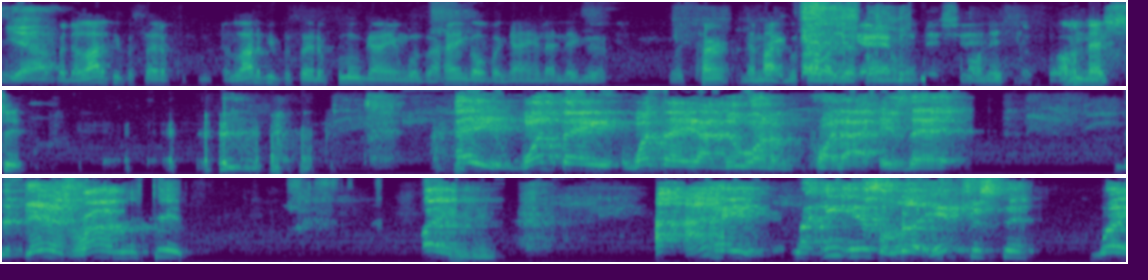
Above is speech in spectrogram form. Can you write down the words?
Yeah. But a lot of people said the a lot of people say the flu game was a hangover game. That nigga was turned the night before. I guess on, them- on his on that shit. Hey, one thing, one thing I do want to point out is that the Dennis Rodman shit. Like, Mhm. I, I hate, like, he is a little interesting, but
